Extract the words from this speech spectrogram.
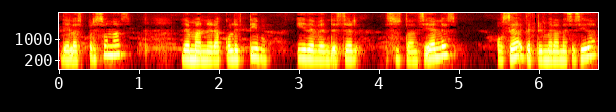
de las personas de manera colectiva y deben de ser sustanciales, o sea, de primera necesidad.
